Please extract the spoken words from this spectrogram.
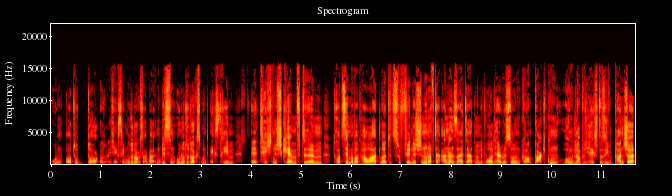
unorthodox, also nicht extrem orthodox, aber ein bisschen unorthodox und extrem äh, technisch kämpft, ähm, trotzdem aber Power hat, Leute zu finishen. Und auf der anderen Seite hatten wir mit Walt Harris so einen kompakten, unglaublich exklusiven Puncher,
